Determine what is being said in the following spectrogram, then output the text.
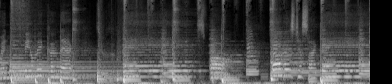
when you feel me connect just like baseball.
